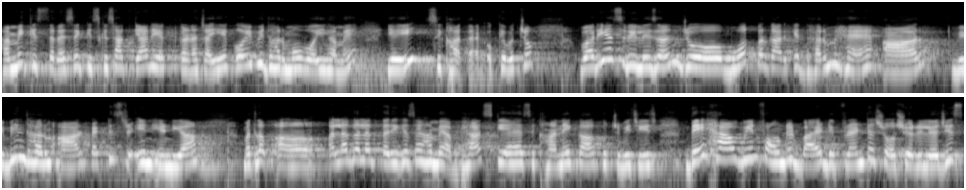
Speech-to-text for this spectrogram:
हमें किस तरह से, किसके साथ क्या रिएक्ट करना चाहिए, कोई भी धर्म हो, वही हमें यही सिखाता है। ओके बच्चों? वरियस रिलीजन जो बहुत प्रकार के धर्म हैं आर विभिन्न धर्म आर प्रैक्टिस्ड इन इंडिया मतलब अलग अलग तरीके से हमें अभ्यास किया है, सिखाने का कुछ भी चीज़। They have been founded by different social religious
